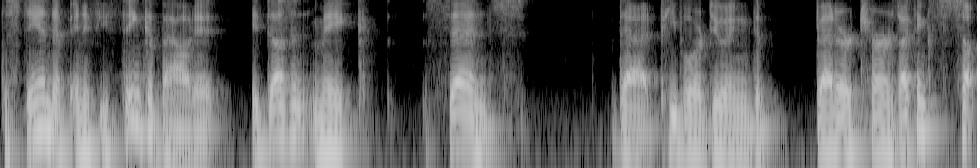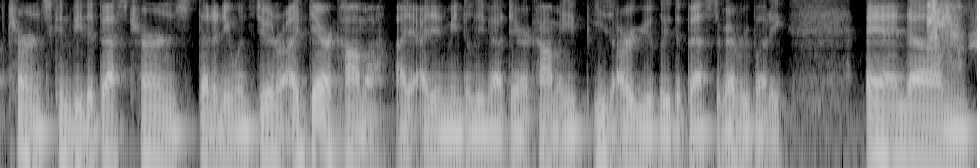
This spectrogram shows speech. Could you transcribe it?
the stand-up. And if you think about it, it doesn't make sense that people are doing the better turns. I think sup turns can be the best turns that anyone's doing. Uh, Derek Hama. I, I didn't mean to leave out Derek Hama. He, he's arguably the best of everybody. And um,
